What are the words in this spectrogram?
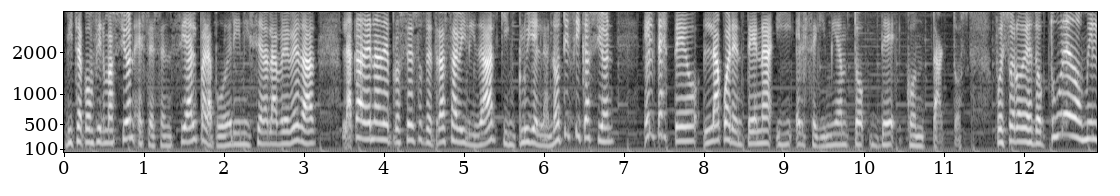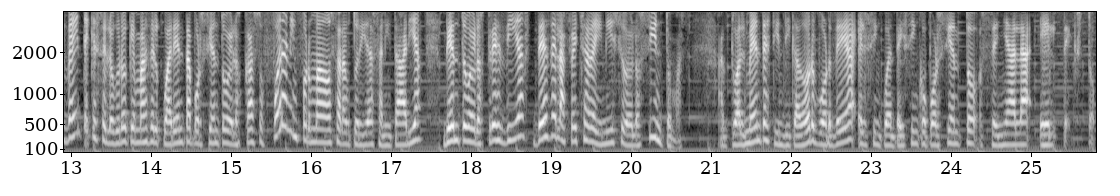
Dicha confirmación es esencial para poder iniciar a la brevedad la cadena de procesos de trazabilidad que incluyen la notificación el testeo, la cuarentena y el seguimiento de contactos. Fue solo desde octubre de 2020 que se logró que más del 40% de los casos fueran informados a la autoridad sanitaria dentro de los tres días desde la fecha de inicio de los síntomas. Actualmente este indicador bordea el 55%, señala el texto.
